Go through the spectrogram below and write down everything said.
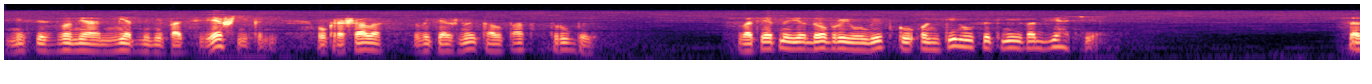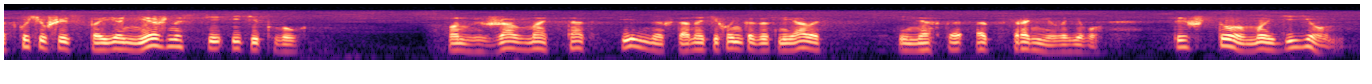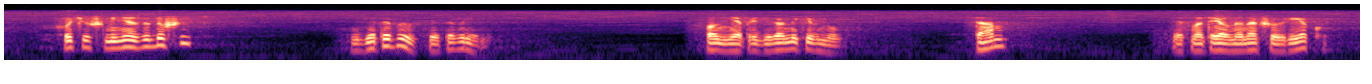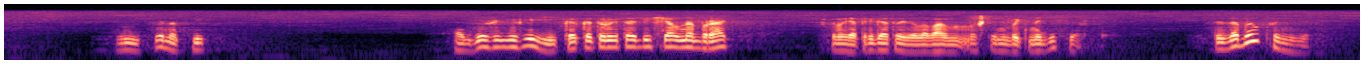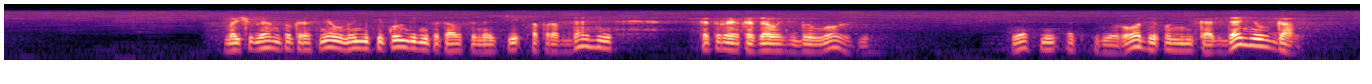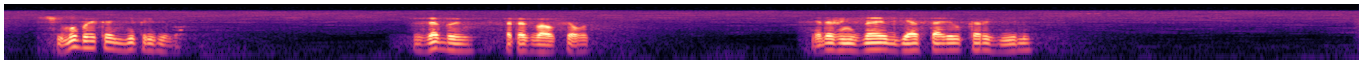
вместе с двумя медными подсвечниками украшала вытяжной колпак трубы. В ответ на ее добрую улыбку он кинулся к ней в объятия. Соскучившись по ее нежности и теплу, он сжал мать так сильно, что она тихонько засмеялась и мягко отстранила его. «Ты что, мой Гийом, хочешь меня задушить? Где ты был все это время?» Он неопределенно кивнул. «Там?» Я смотрел на нашу реку и еще на птиц. «А где же ежевика, которую ты обещал набрать, чтобы я приготовила вам что-нибудь на десерт? Ты забыл про нее?» Мальчуган покраснел, но ни секунды не пытался найти оправдание, которое оказалось бы ложью. Честный от природы, он никогда не лгал, к чему бы это ни привело. «Забыл», — отозвался он. Я даже не знаю, где оставил корзину.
